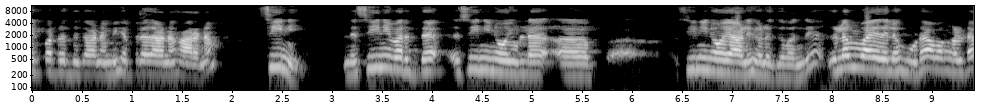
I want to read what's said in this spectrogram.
ஏற்படுறதுக்கான மிக பிரதான காரணம் சீனி. இந்த சீனி வருத்த சீனி நோய் உள்ள சீனி நோயாளிகளுக்கு வந்து இளம் வயதுல கூட அவங்கள்ட்ட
